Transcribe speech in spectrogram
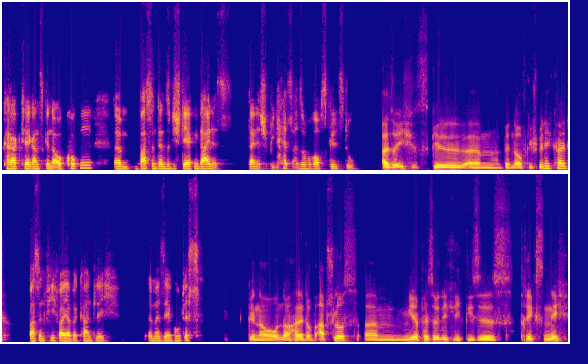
Charakter ganz genau gucken, ähm, was sind denn so die Stärken deines, deines Spielers? Also worauf skillst du? Also ich skill ähm, bin auf Geschwindigkeit. Was in FIFA ja bekanntlich immer sehr gut ist. Genau, und halt auf Abschluss. Ähm, mir persönlich liegt dieses Tricksen nicht.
